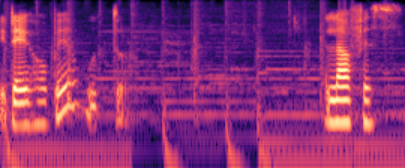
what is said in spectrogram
এটাই হবে উত্তর। হাফেজ।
